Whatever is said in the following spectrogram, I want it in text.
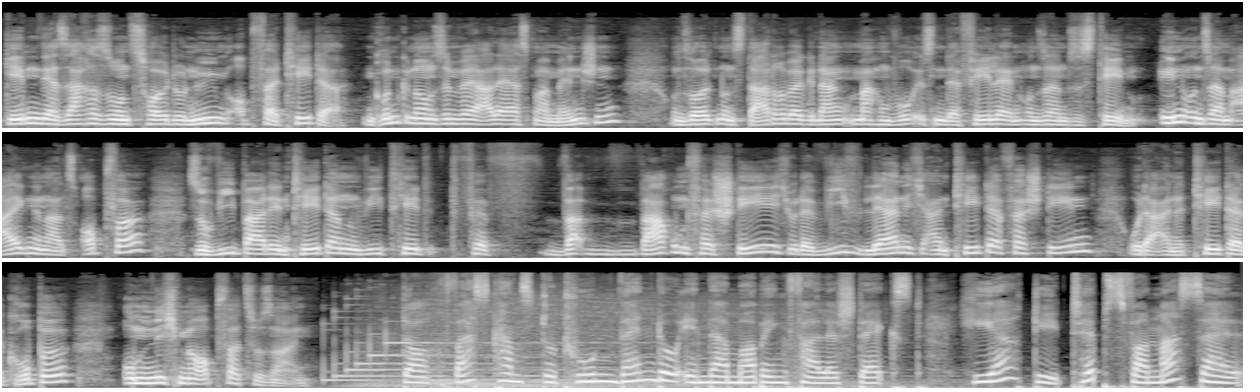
geben der Sache so ein Pseudonym Opfer-Täter. Im Grunde genommen sind wir ja alle erstmal Menschen und sollten uns darüber Gedanken machen, wo ist denn der Fehler in unserem System? In unserem eigenen als Opfer, sowie bei den Tätern und wie tät, warum verstehe ich oder wie lerne ich einen Täter verstehen oder eine Tätergruppe, um nicht mehr Opfer zu sein? Doch was kannst du tun, wenn du in der Mobbingfalle steckst? Hier die Tipps von Marcel.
